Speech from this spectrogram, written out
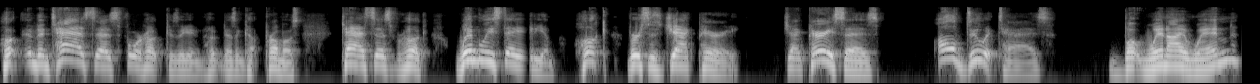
Hook, and then Taz says for Hook, because again, Hook doesn't cut promos. Taz says for Hook, Wembley Stadium, Hook versus Jack Perry. Jack Perry says, I'll do it, Taz. But when I win,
